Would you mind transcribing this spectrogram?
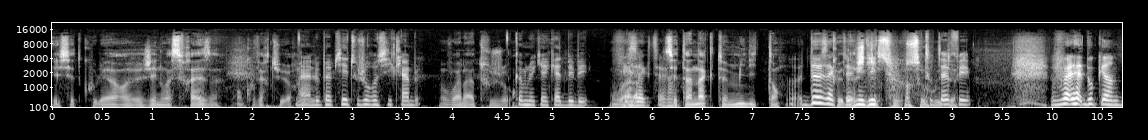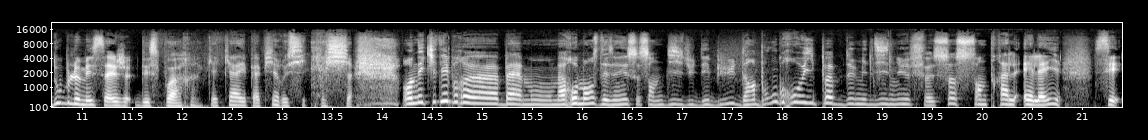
et cette couleur euh, génoise fraise en couverture. Voilà, le papier est toujours recyclable, Voilà, toujours. comme le caca de bébé. Voilà. Exactement. C'est un acte militant. Deux actes militants. So- So Tout Good. à fait. Voilà donc un double message d'espoir, caca et papier recyclé. On équilibre euh, bah, mon, ma romance des années 70 du début d'un bon gros hip-hop 2019, euh, Sauce Central LA. C'est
